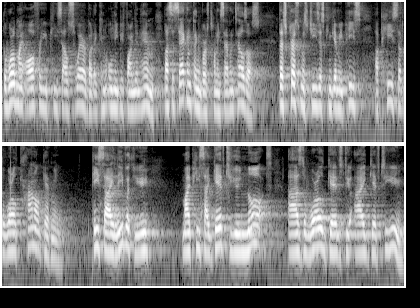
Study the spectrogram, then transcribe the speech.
the world might offer you peace elsewhere, but it can only be found in Him. That's the second thing verse 27 tells us. This Christmas, Jesus can give me peace, a peace that the world cannot give me. Peace I leave with you, my peace I give to you, not as the world gives, do I give to you.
